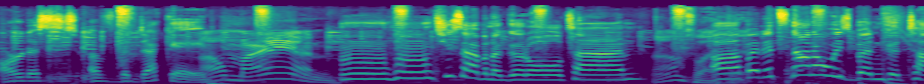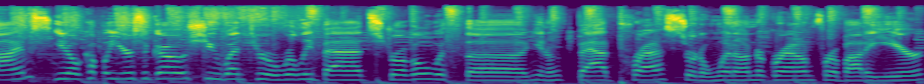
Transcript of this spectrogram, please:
Artist of the Decade. Oh man, She's having a good old time. sounds like Uh, it. but it's not always been good times. You know, a couple years ago, she went through a really bad struggle with the, you know, bad press, sort of went underground for about a year.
